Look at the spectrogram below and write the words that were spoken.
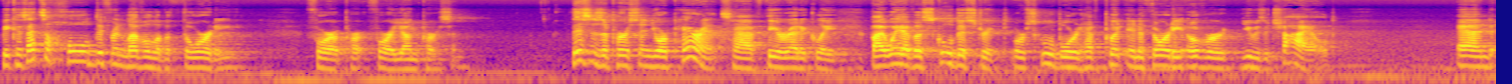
Because that's a whole different level of authority for a, per, for a young person. This is a person your parents have theoretically, by way of a school district or school board, have put in authority over you as a child. And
